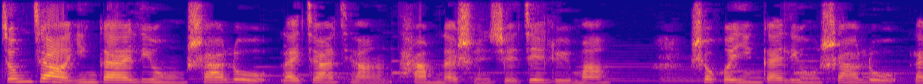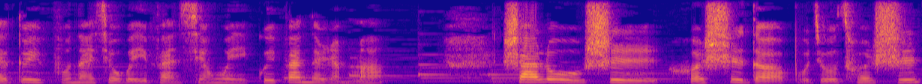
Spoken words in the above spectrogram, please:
宗教应该利用杀戮来加强他们的神学戒律吗？社会应该利用杀戮来对付那些违反行为规范的人吗？杀戮是合适的补救措施、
